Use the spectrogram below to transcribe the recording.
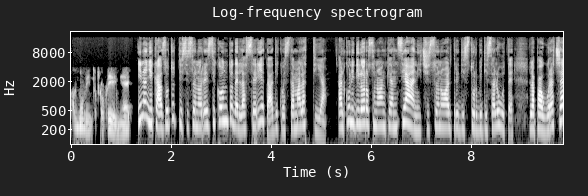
al momento problemi. Eh. In ogni caso tutti si sono resi conto della serietà di questa malattia. Alcuni di loro sono anche anziani, ci sono altri disturbi di salute, la paura c'è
